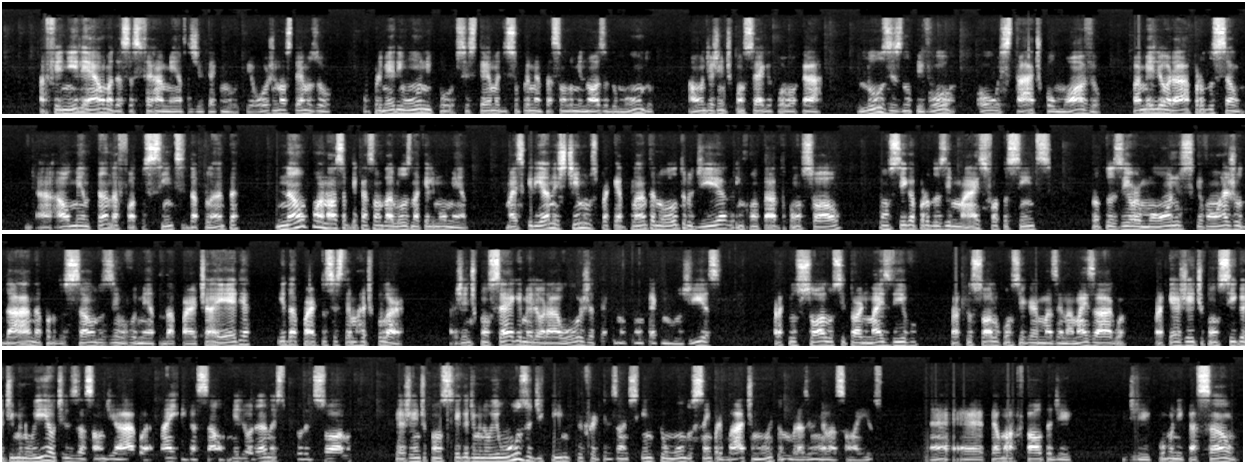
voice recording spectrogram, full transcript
A FENIL é uma dessas ferramentas de tecnologia. Hoje nós temos o, o primeiro e único sistema de suplementação luminosa do mundo, onde a gente consegue colocar luzes no pivô, ou estático ou móvel, para melhorar a produção aumentando a fotossíntese da planta, não com a nossa aplicação da luz naquele momento, mas criando estímulos para que a planta no outro dia, em contato com o sol, consiga produzir mais fotossíntese produzir hormônios que vão ajudar na produção do desenvolvimento da parte aérea e da parte do sistema radicular. A gente consegue melhorar hoje até com tecnologias para que o solo se torne mais vivo, para que o solo consiga armazenar mais água, para que a gente consiga diminuir a utilização de água na irrigação, melhorando a estrutura de solo, que a gente consiga diminuir o uso de químicos e fertilizantes químicos, que o mundo sempre bate muito no Brasil em relação a isso. Né? É até uma falta de, de comunicação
